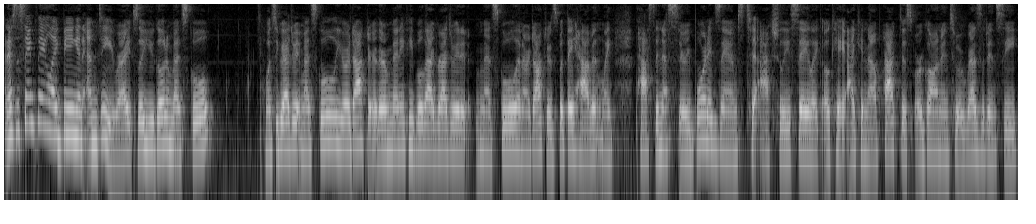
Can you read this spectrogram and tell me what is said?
And it's the same thing like being an MD, right? So you go to med school once you graduate med school, you're a doctor. There are many people that graduated med school and are doctors, but they haven't like passed the necessary board exams to actually say like, okay, I can now practice or gone into a residency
